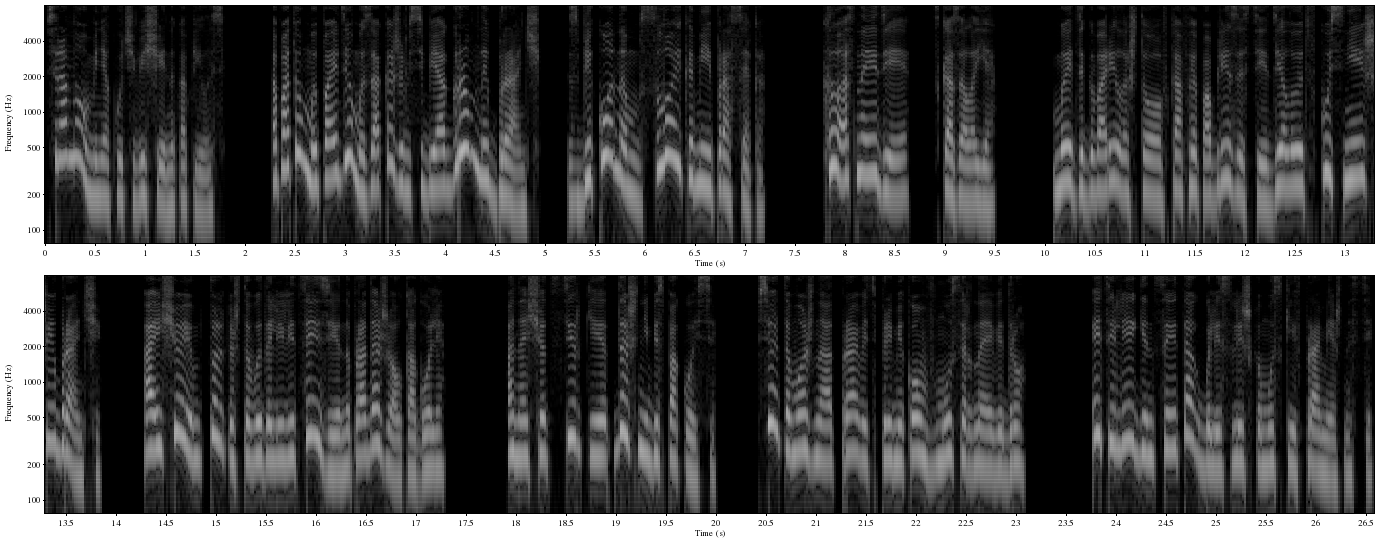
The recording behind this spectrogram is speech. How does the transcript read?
все равно у меня куча вещей накопилась. А потом мы пойдем и закажем себе огромный бранч с беконом, слойками и просека. «Классная идея», — сказала я. Мэдди говорила, что в кафе поблизости делают вкуснейшие бранчи, а еще им только что выдали лицензию на продажу алкоголя. А насчет стирки даже не беспокойся. Все это можно отправить прямиком в мусорное ведро. Эти леггинсы и так были слишком узкие в промежности.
